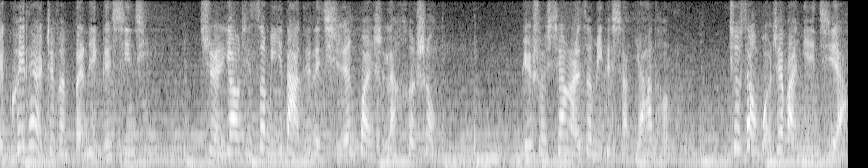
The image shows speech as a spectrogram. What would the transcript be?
也亏他有这份本领跟心情，居然邀请这么一大堆的奇人怪事来贺寿。别说香儿这么一个小丫头了，就算我这把年纪啊，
